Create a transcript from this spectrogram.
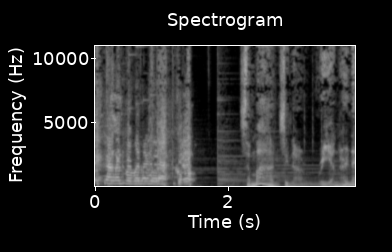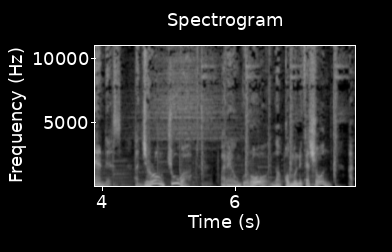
Kailangan pa ba ng Meralco? Samahan sina Rian Hernandez at Jerome Chua, parehong guro ng komunikasyon at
